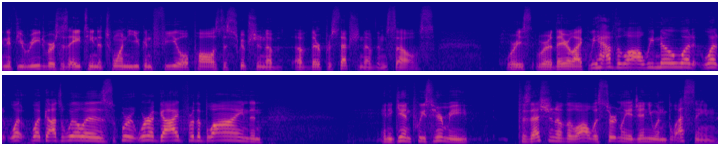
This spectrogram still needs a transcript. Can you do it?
And if you read verses 18 to 20, you can feel Paul's description of, of their perception of themselves where, where they're like, We have the law, we know what, what, what, what God's will is, we're, we're a guide for the blind. And, and again, please hear me possession of the law was certainly a genuine blessing.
